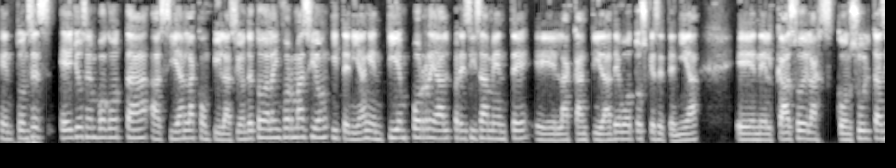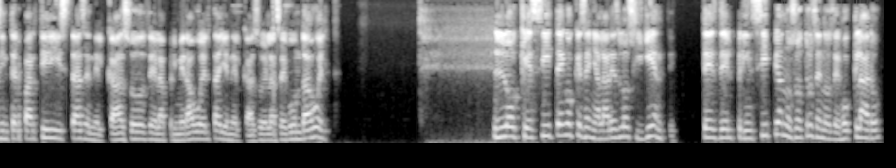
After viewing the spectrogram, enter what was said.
entonces ellos en Bogotá hacían la compilación de toda la información y tenían en tiempo real precisamente eh, la cantidad de votos que se tenía en el caso de las consultas interpartidistas, en el caso de la primera vuelta y en el caso de la segunda vuelta. Lo que sí tengo que señalar es lo siguiente. Desde el principio a nosotros se nos dejó claro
